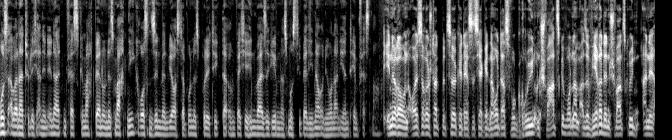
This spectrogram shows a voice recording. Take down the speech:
muss aber natürlich an den Inhalten festgemacht werden und es macht nie großen Sinn, wenn wir aus der Bundespolitik da irgendwelche Hinweise geben. Das muss die Berliner Union an ihren Themen festmachen. Innere und äußere Stadtbezirke, das ist ja genau das, wo Grün und Schwarz gewonnen haben. Also wäre denn Schwarz-Grün eine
